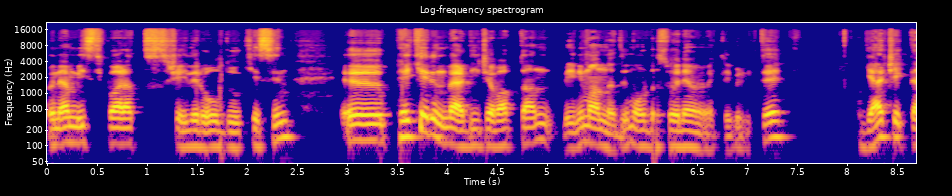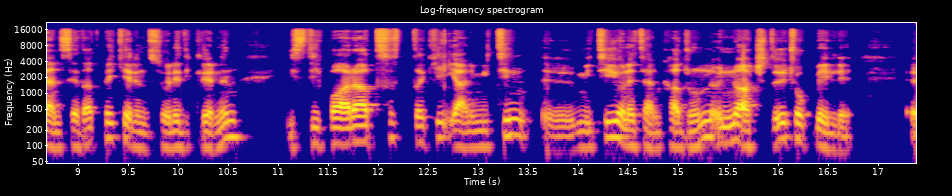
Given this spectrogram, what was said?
önemli istihbarat şeyleri olduğu kesin. E, Peker'in verdiği cevaptan benim anladığım orada söylememekle birlikte gerçekten Sedat Peker'in söylediklerinin istihbarattaki yani MIT'in e, MIT'i yöneten kadronun önünü açtığı çok belli. E,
